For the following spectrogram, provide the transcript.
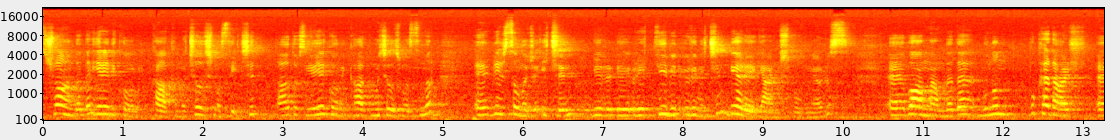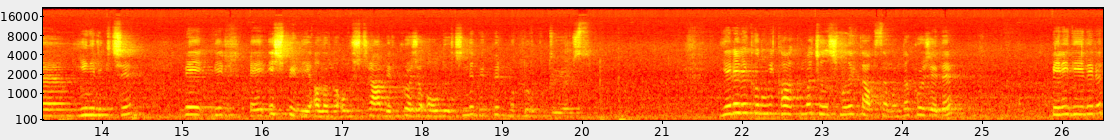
Şu anda da yerel ekonomik kalkınma çalışması için, daha doğrusu yerel ekonomik kalkınma çalışmasının e, bir sonucu için, bir e, ürettiği bir ürün için bir araya gelmiş bulunuyoruz. Ee, Bu anlamda da bunun bu kadar e, yenilikçi ve bir e, işbirliği alanı oluşturan bir proje olduğu için de büyük bir mutluluk duyuyoruz. Yerel ekonomik kalkınma çalışmaları kapsamında projede belediyelerin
